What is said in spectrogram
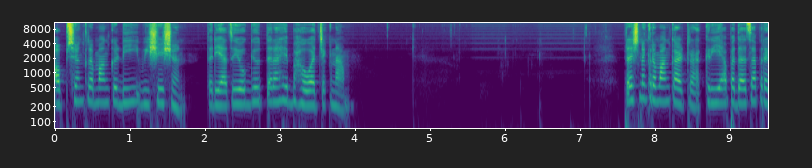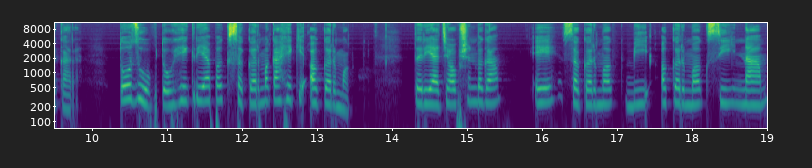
ऑप्शन क्रमांक डी विशेषण. तर याचं योग्य उत्तर आहे भाववाचक नाम. प्रश्न क्रमांक अठरा क्रियापदाचा प्रकार. तो झोपतो. हे क्रियापद सकर्मक आहे की अकर्मक? तर याचे ऑप्शन बघा. ए सकर्मक बी अकर्मक सी नाम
